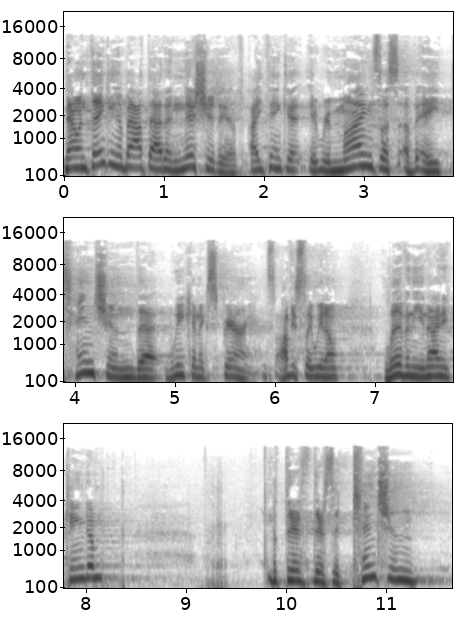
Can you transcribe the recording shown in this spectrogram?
Now, in thinking about that initiative, I think it, it, reminds us of a tension that we can experience. Obviously, we don't live in the United Kingdom, but there's, there's a tension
